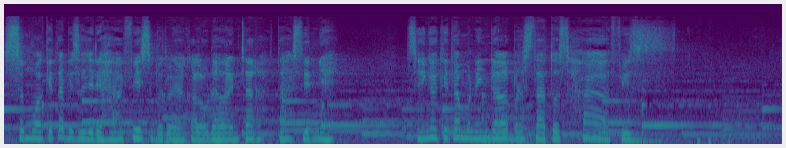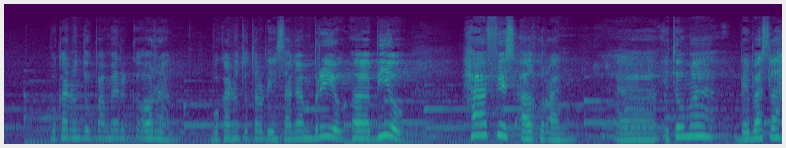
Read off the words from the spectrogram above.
semua kita bisa jadi hafiz sebetulnya kalau udah lancar tahsinnya. Sehingga kita meninggal berstatus hafiz. Bukan untuk pamer ke orang, bukan untuk taruh di Instagram bio, uh, bio hafiz Al-Quran. Uh, itu mah bebas lah,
